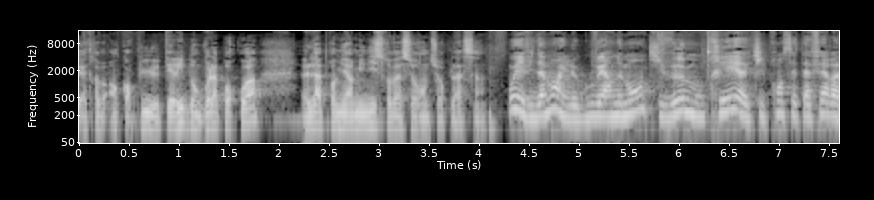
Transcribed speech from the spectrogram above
être encore plus terrible. Donc voilà pourquoi la Première ministre va se rendre sur place. Oui, évidemment, et le gouvernement qui veut montrer euh, qu'il prend cette affaire euh,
